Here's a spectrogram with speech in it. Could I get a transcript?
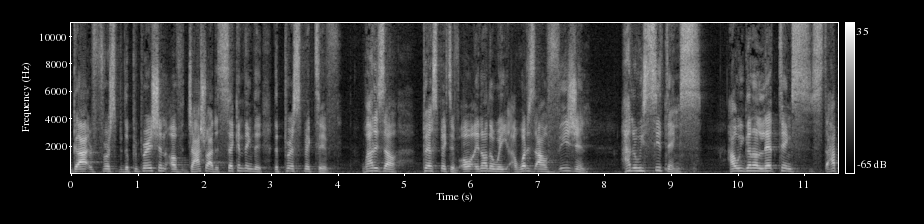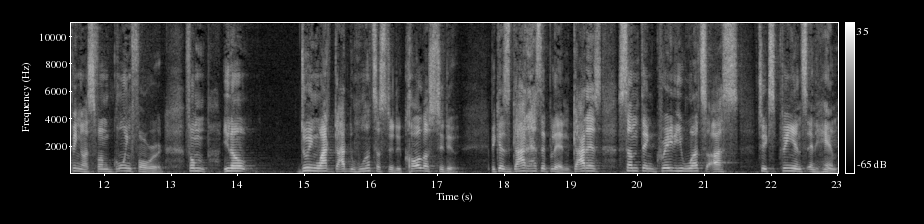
God, first, the preparation of Joshua. The second thing, the, the perspective. What is our perspective? Or another way, what is our vision? How do we see things? How are we gonna let things stopping us from going forward? From, you know, doing what God wants us to do, call us to do. Because God has a plan. God has something great He wants us to experience in Him.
